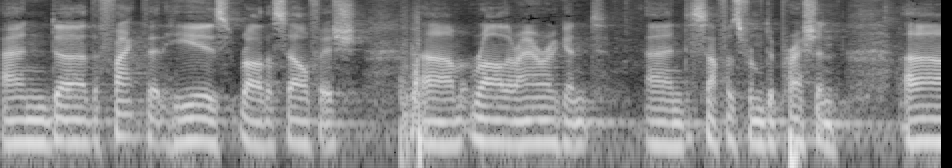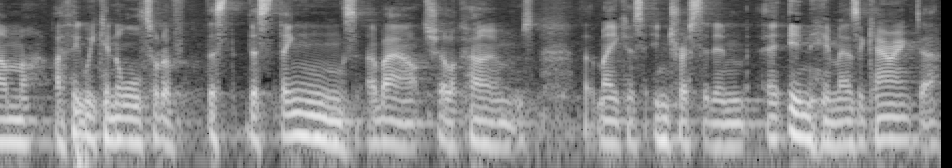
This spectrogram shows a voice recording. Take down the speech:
And uh, the fact that he is rather selfish, um, rather arrogant, and suffers from depression. Um, I think we can all sort of there's, there's things about Sherlock Holmes that make us interested in in him as a character,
